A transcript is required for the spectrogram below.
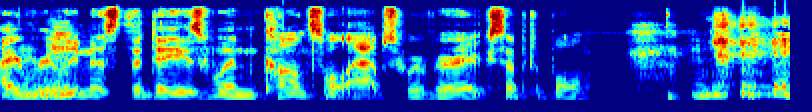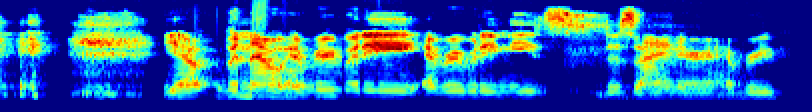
I Mhm. really miss the days when console apps were very acceptable. yep, but now everybody everybody needs designer. Every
